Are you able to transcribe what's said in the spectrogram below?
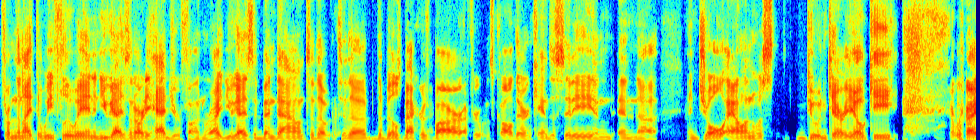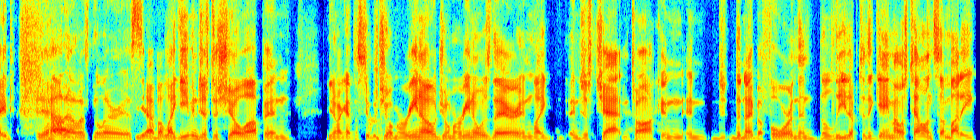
from the night that we flew in, and you guys had already had your fun, right? You guys had been down to the to the the Bills backers bar. I forget what it's called there in Kansas City, and and uh, and Joel Allen was doing karaoke, right? yeah, that um, was hilarious. Yeah, but like even just to show up and you know, I got to sit with oh. Joe Marino. Joe Marino was there and like and just chat and talk and and the night before and then the lead up to the game. I was telling somebody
